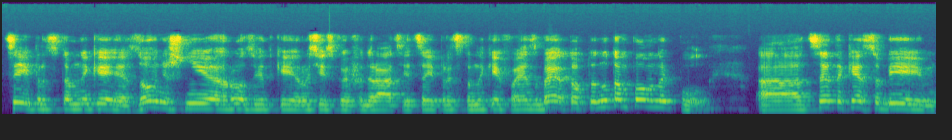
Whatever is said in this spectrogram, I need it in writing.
це і представники зовнішньої розвідки Російської Федерації, це і представники ФСБ. Тобто, ну там повний пул. А, Це таке собі.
